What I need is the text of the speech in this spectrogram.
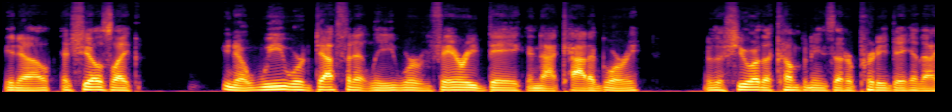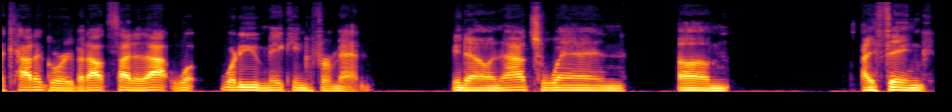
You know, it feels like you know, we were definitely were very big in that category. There's a few other companies that are pretty big in that category, but outside of that, what what are you making for men? You know, and that's when um, I think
